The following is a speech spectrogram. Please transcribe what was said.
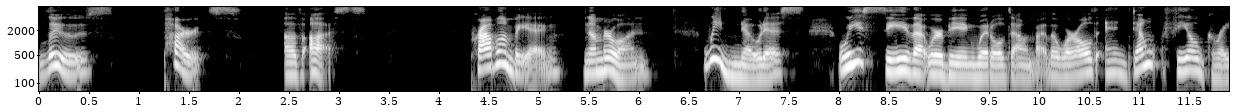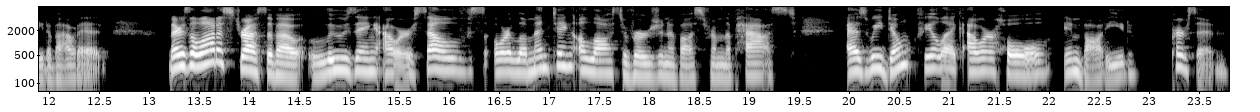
lose parts of us. Problem being, number one, we notice, we see that we're being whittled down by the world and don't feel great about it. There's a lot of stress about losing ourselves or lamenting a lost version of us from the past, as we don't feel like our whole embodied person.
